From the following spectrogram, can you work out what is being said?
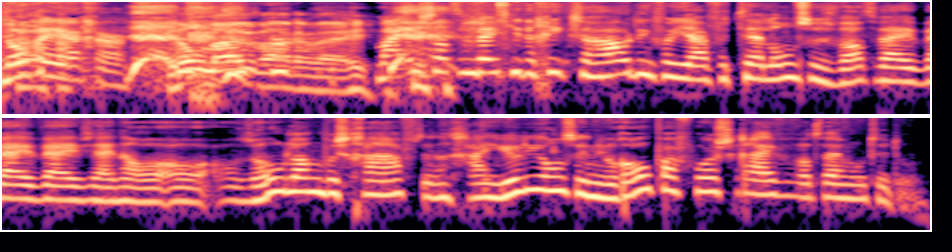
nog erger. Heel lui waren wij. Maar is dat een beetje de Griekse houding van... ja, vertel ons eens wat, wij, wij, wij zijn al, al, al zo lang beschaafd... en dan gaan jullie ons in Europa voorschrijven wat wij moeten doen?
